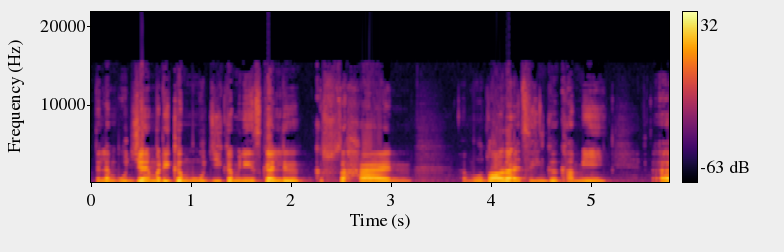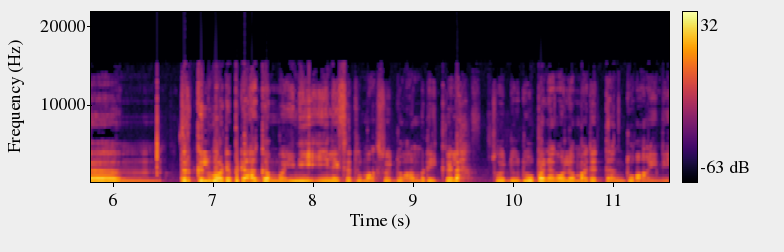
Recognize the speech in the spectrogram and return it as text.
dalam ujian mereka menguji kami dengan segala kesusahan mudarat sehingga kami um, terkeluar daripada agama. Ini ini satu maksud doa mereka lah. So dua-dua pandangan ulama tentang doa ini.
